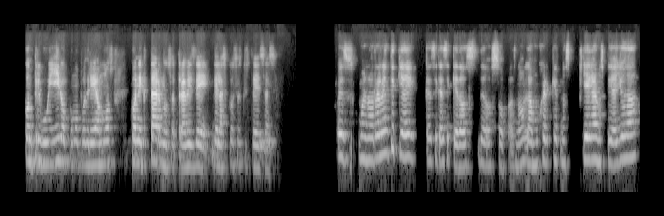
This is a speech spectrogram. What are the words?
contribuir o cómo podríamos conectarnos a través de, de las cosas que ustedes hacen? Pues bueno, realmente aquí hay casi casi que dos de dos sopas, ¿no? La mujer que nos llega, nos pide ayuda,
